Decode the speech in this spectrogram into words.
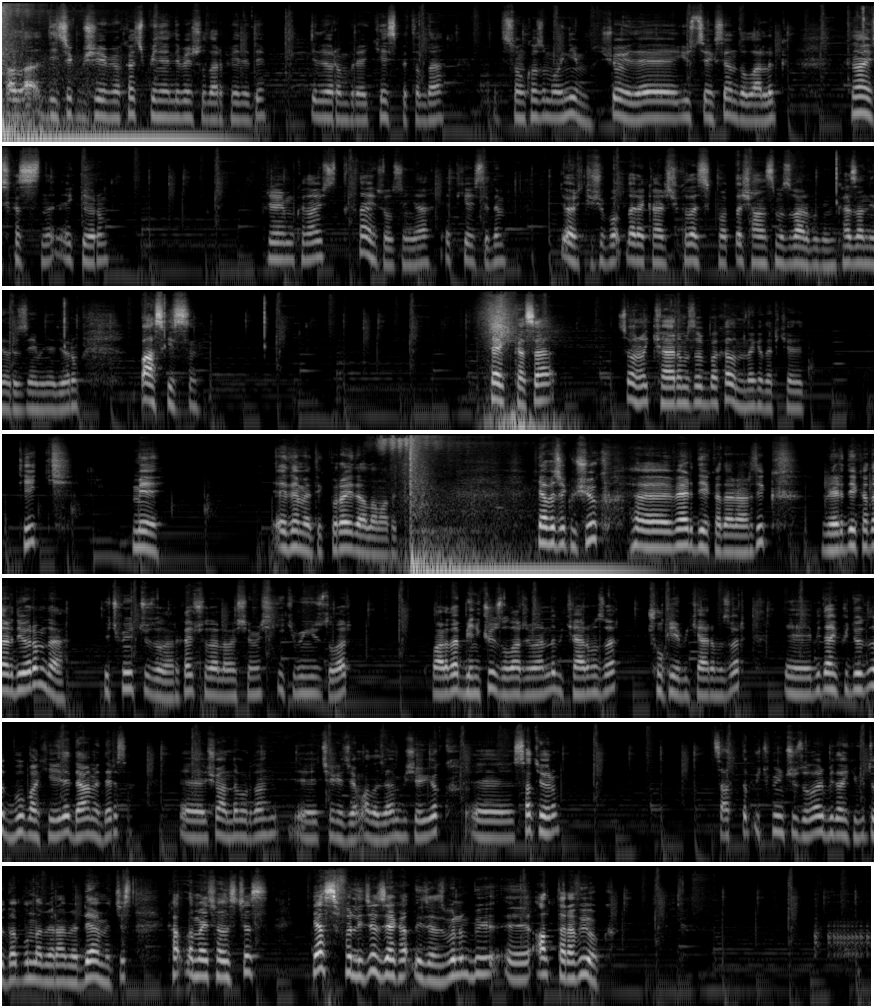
Valla diyecek bir şeyim yok. Kaç 1055 dolar payledi. Geliyorum buraya Case Battle'da. Son kozum oynayayım? Şöyle 180 dolarlık Knives kasasını ekliyorum. Premium Knives, Knives olsun ya. Etki istedim. 4 kişi botlara karşı klasik modda şansımız var bugün. Kazanıyoruz yemin ediyorum. Bas gitsin. Tek kasa. Sonra karımıza bir bakalım ne kadar kar ettik mi? Edemedik. Burayı da alamadık. Yapacak bir şey yok. Ee, verdiği kadar artık. Verdiği kadar diyorum da 3300 dolar. Kaç dolarla başlamıştık? 2100 dolar. Bu arada 1200 dolar civarında bir karımız var. Çok iyi bir karımız var. Ee, bir dahaki videoda da bu bakiyeyle devam ederiz. Ee, şu anda buradan e, çekeceğim, alacağım bir şey yok. Ee, satıyorum. Sattım 3300 dolar. Bir dahaki videoda bununla beraber devam edeceğiz. Katlamaya çalışacağız. Ya sıfırlayacağız ya katlayacağız. Bunun bir e, alt tarafı yok.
